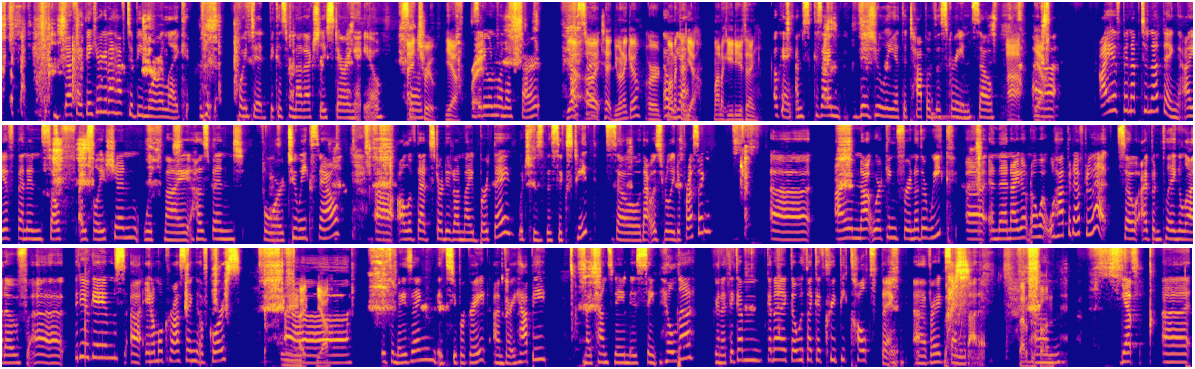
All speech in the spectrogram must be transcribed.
Jeff, I think you're gonna have to be more like pointed because we're not actually staring at you. So, I, true. Yeah, does Right. anyone want to start? yeah. I'll Uh. Ted, do you want to go or Oh, Monica? yeah. Yeah. Monica, you do your thing. Okay, I'm because I'm visually at the top of the screen. So Ah, yeah. Uh, I have been up to nothing. I have been in self isolation with my husband for two weeks now. Uh, all of that started on my birthday, which was the 16th. So that was really depressing. Uh, I am not working for another week, uh, and then I don't know what will happen after that. So I've been playing a lot of uh, video games, uh, Animal Crossing, of course. Yeah. Uh, It's amazing. It's super great. I'm very happy. My town's name is St. Hilda, and I think I'm gonna go with like a creepy cult thing. Uh, very excited Nice. about it. That'll be fun. Um, yep. Uh,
